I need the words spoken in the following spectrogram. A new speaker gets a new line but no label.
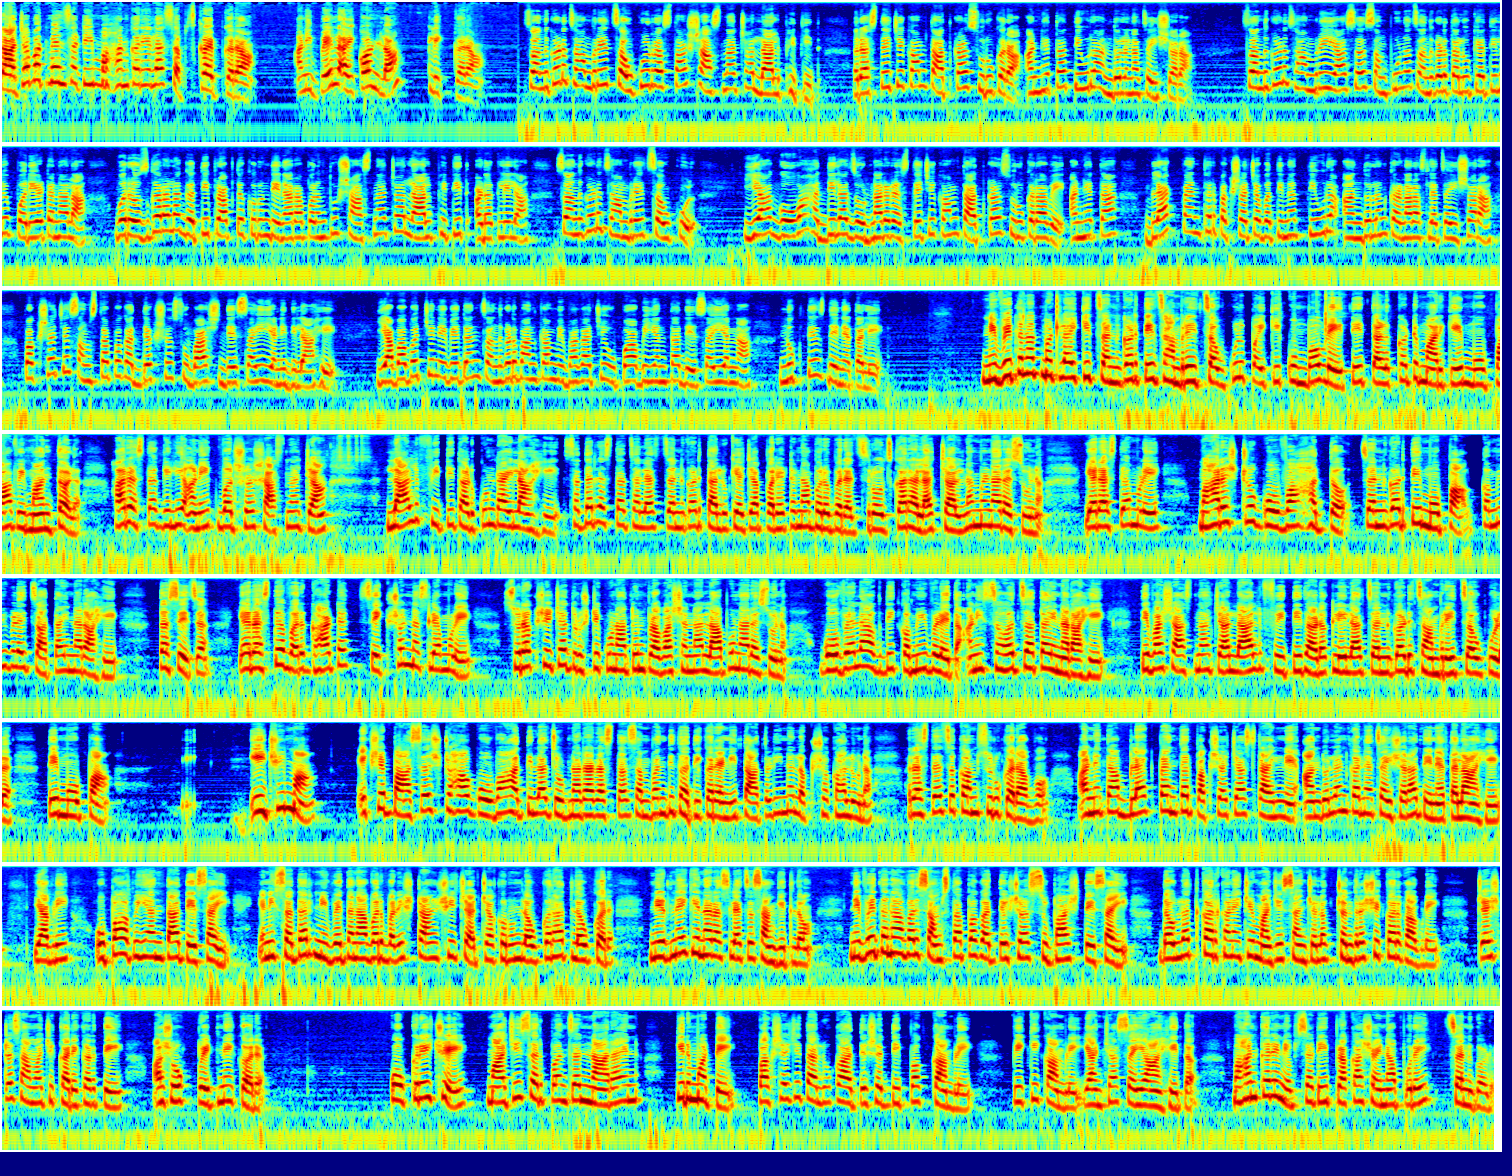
ताज्या बातम्यांसाठी महान करेला सबस्क्राईब करा आणि बेल आयकॉनला क्लिक करा.
चंदगड जांभरे चौकुळ रस्ता शासनाच्या लाल फितीत. रस्त्याचे काम तात्काळ सुरू करा अन्यथा तीव्र आंदोलनाचा इशारा. चंदगड झांबरे यासह संपूर्ण चंदगड तालुक्यातील पर्यटनाला व रोजगाराला गती प्राप्त करून देणारा परंतु शासनाच्या लाल फितीत अडकलेला चंदगड झांबरे चौकुळ या गोवा हद्दीला जोडणाऱ्या रस्त्याचे काम तात्काळ सुरू करावे अन्यथा ब्लॅक पॅन्थर पक्षाच्या वतीनं तीव्र आंदोलन करणार असल्याचा इशारा पक्षाचे संस्थापक अध्यक्ष सुभाष देसाई यांनी दिला आहे. याबाबतचे निवेदन चंदगड बांधकाम विभागाचे उपअभियंता देसाई यांना नुकतेच देण्यात आले.
निवेदनात म्हटलंय की चंदगड ते झांबरे चौकुळपैकी कुंभवडे ते तळकट मार्गे मोपा विमानतळ. हा रस्ता गेली अनेक वर्ष शासनाच्या लाल फितीत अडकून राहिला आहे. सदर रस्ता झाल्यास चंदगड तालुक्याच्या पर्यटनाबरोबरच रोजगाराला चालना मिळणार असून या रस्त्यामुळे महाराष्ट्र गोवा हद्द चंदगड ते मोपा कमी वेळेत जाता येणार आहे. तसेच या रस्त्यावर घाट सेक्शन नसल्यामुळे सुरक्षेच्या दृष्टिकोनातून प्रवाशांना लाभ होणार असून गोव्याला अगदी कमी वेळेत आणि सहज जाता येणार आहे. तेव्हा शासनाच्या लाल फितीत अडकलेला चंदगड चांबरे चौकुळ ते मोपा इजिमा एकशे बासष्ट हा गोवा हातीला जोडणारा रस्ता संबंधित अधिकाऱ्यांनी तातडीनं लक्ष घालून रस्त्याचं काम सुरू करावं. अन्यथा ब्लॅक पॅन्थर पक्षाच्या स्टाईलने आंदोलन करण्याचा इशारा देण्यात आला आहे. यावेळी उपअभियंता देसाई यांनी सदर निवेदनावर वरिष्ठांशी चर्चा करून लवकरात लवकर निर्णय घेणार असल्याचं सांगितलं. निवेदनावर संस्थापक अध्यक्ष सुभाष देसाई दौलत कारखान्याचे माजी संचालक चंद्रशेखर गावडे ज्येष्ठ सामाजिक कार्यकर्ते अशोक पेटणेकर कोकरेचे माजी सरपंच नारायण किरमटे पक्षाचे तालुका अध्यक्ष दीपक कांबळे विकी कांबळे यांच्या सह्या आहेत. महानकरे न्यूजसाठी प्रकाश ऐनापुरे चंदगड.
